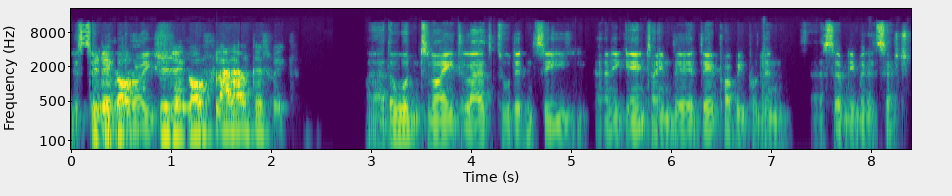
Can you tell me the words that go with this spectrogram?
Is do they go? Right. Do they go flat out this week? Uh, they wouldn't tonight. The lads who didn't see any game time, they they probably put in a seventy minute session.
